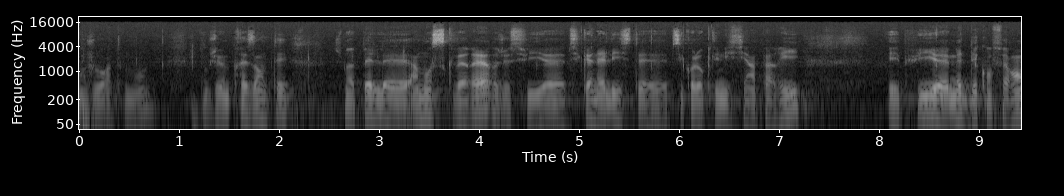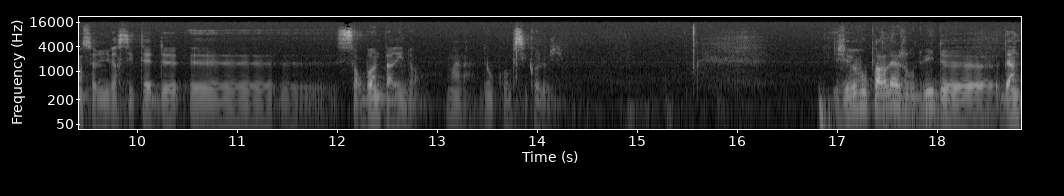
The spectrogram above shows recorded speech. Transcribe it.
bonjour à tout le monde. Je vais me présenter. Je m'appelle euh, Amos Kverer, je suis euh, psychanalyste et psychologue clinicien à Paris, et puis euh, maître des conférences à l'université de Sorbonne Paris-Nord, voilà, donc en psychologie. Je vais vous parler aujourd'hui d'un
